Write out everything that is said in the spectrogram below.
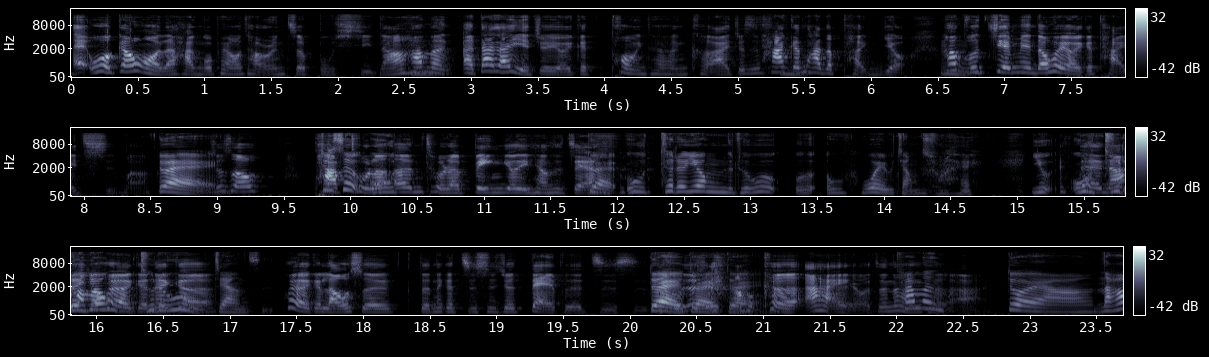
哎、欸，我跟我的韩国朋友讨论这部戏，然后他们哎、嗯呃，大家也觉得有一个 point 很可爱，就是他跟他的朋友，嗯、他们不是见面都会有一个台词吗？对，就说他涂了恩涂了冰，有点像是这样。对，我涂了用的涂，我我我也讲不出来。有，对，然后他们会有一个那个这样子，会有一个饶舌的那个姿势，就 dab 的姿势，对对对，好可爱哦、喔，真的很可爱。对啊，然后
